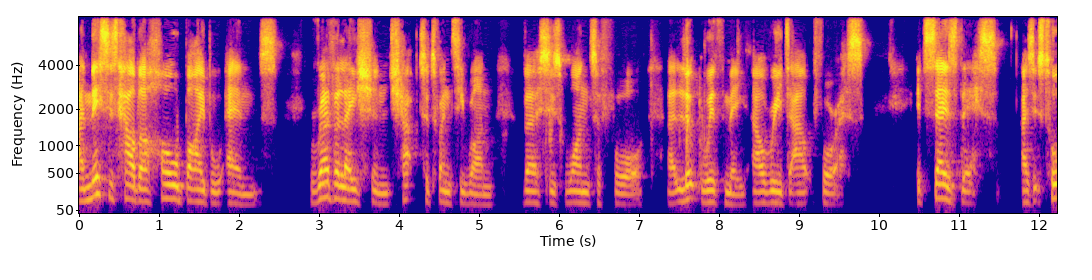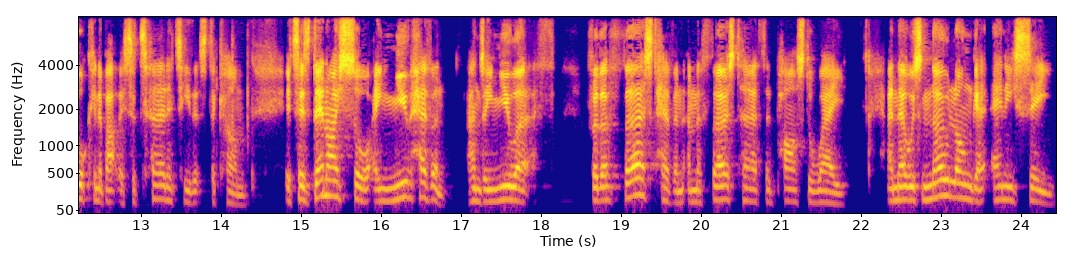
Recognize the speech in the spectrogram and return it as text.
And this is how the whole Bible ends. Revelation chapter 21, verses 1 to 4. Uh, look with me, I'll read it out for us. It says this as it's talking about this eternity that's to come. It says, Then I saw a new heaven and a new earth, for the first heaven and the first earth had passed away, and there was no longer any sea.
